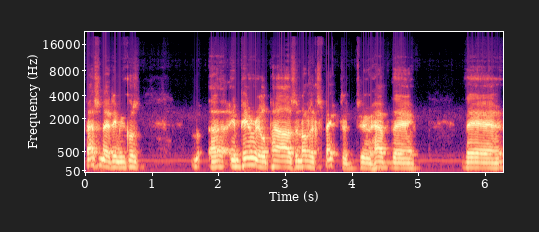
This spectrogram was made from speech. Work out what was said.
fascinating because uh, imperial powers are not expected to have their their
